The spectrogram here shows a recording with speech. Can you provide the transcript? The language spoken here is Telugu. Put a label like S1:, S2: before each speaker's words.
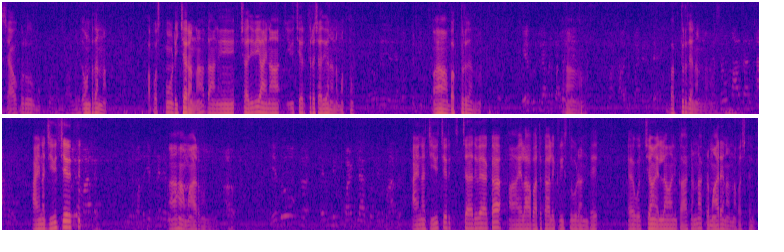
S1: సేవకురు బుక్ ఏదో ఉంటుందన్న. ఆ పుస్తకం ఒకటి ఇచ్చారన్న. దాన్ని చదివి ఆయన జీవిత చరిత్ర చదివానన్న మొత్తం. ఆ, భక్తుడిదన్న. ఆ, భక్తుడిదేనన్న. ఆయన జీవిత చరిత్ర ఆహా మారమన్న ఆయన జీవిత చరిత్ర చదివాక ఇలా బతకాలి క్రీస్తువుడు అంటే వచ్చాం వెళ్ళామని కాకుండా అక్కడ మారానన్న ఫస్ట్ టైం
